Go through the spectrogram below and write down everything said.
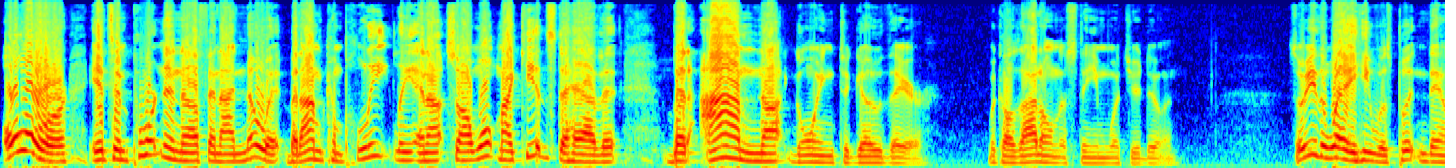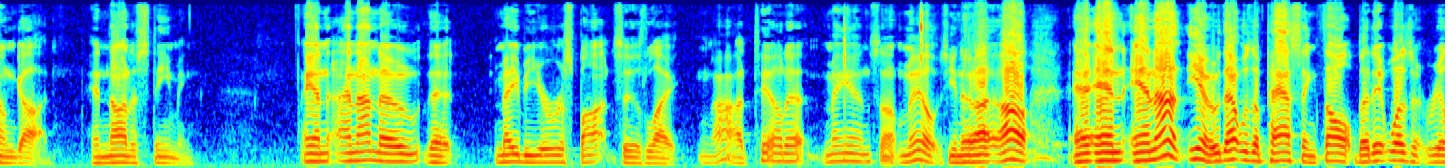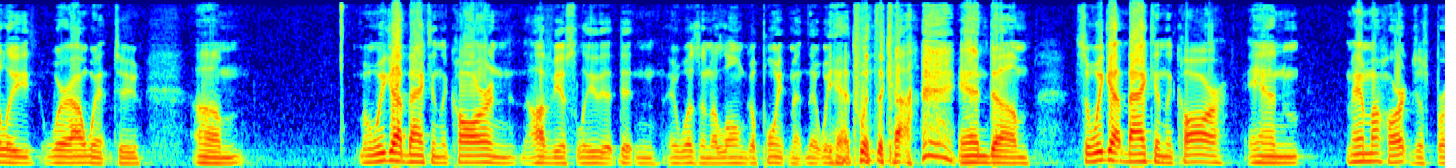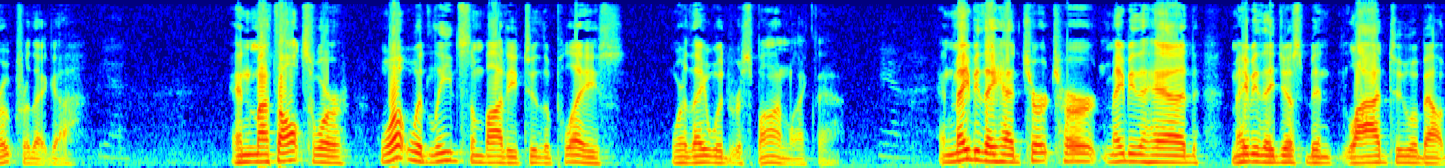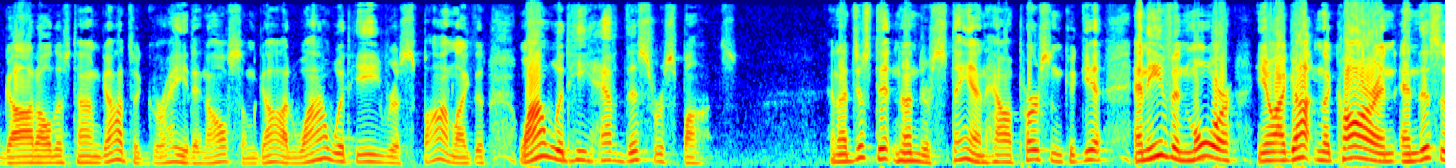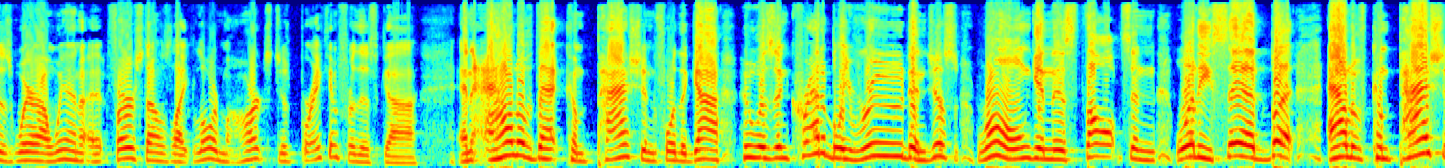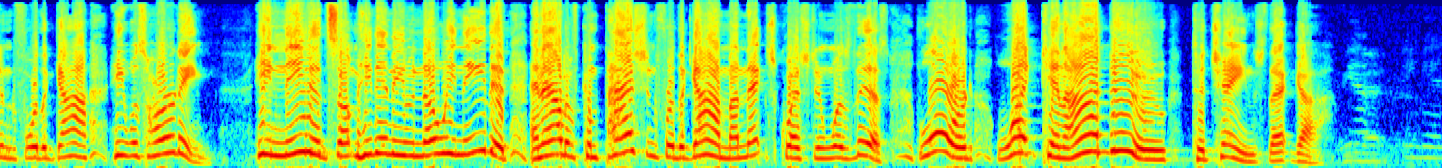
Or it's important enough and I know it, but I'm completely, and I, so I want my kids to have it, but I'm not going to go there because I don't esteem what you're doing. So either way, he was putting down God and not esteeming. And and I know that maybe your response is like, I tell that man something else, you know. I, will and, and and I, you know, that was a passing thought, but it wasn't really where I went to. Um, when we got back in the car, and obviously it didn't, it wasn't a long appointment that we had with the guy, and um, so we got back in the car, and man, my heart just broke for that guy. Yeah. And my thoughts were, what would lead somebody to the place where they would respond like that? Yeah. And maybe they had church hurt. Maybe they had, maybe they just been lied to about God all this time. God's a great and awesome God. Why would He respond like this? Why would He have this response? And I just didn't understand how a person could get. And even more, you know, I got in the car, and, and this is where I went. At first, I was like, Lord, my heart's just breaking for this guy. And out of that compassion for the guy who was incredibly rude and just wrong in his thoughts and what he said, but out of compassion for the guy, he was hurting. He needed something he didn't even know he needed. And out of compassion for the guy, my next question was this Lord, what can I do to change that guy? Amen.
